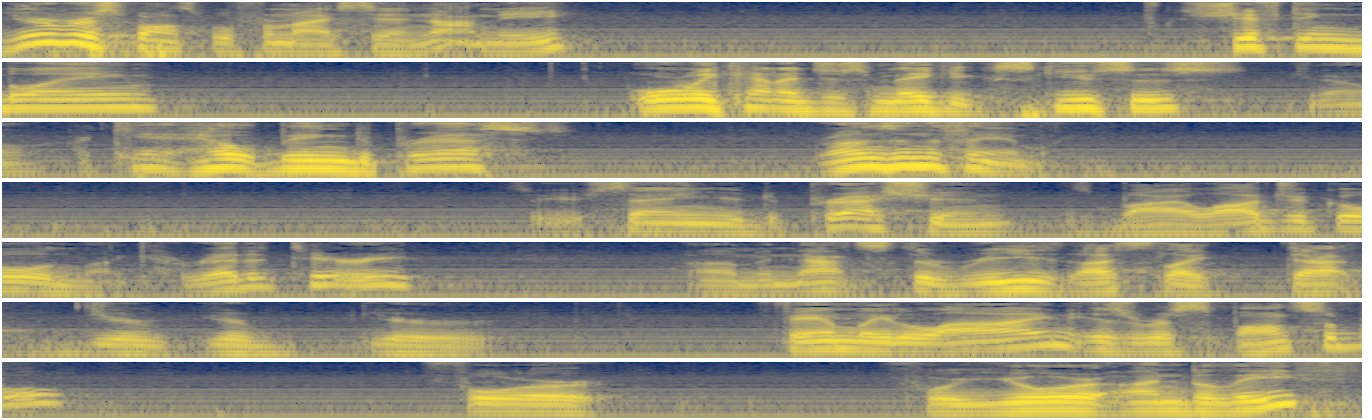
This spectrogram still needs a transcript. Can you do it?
You're responsible for my sin, not me. Shifting blame. Or we kind of just make excuses. You know, I can't help being depressed. Runs in the family. So you're saying your depression is biological and like hereditary, um, and that's the reason. That's like that. Your your your family line is responsible for for your unbelief.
